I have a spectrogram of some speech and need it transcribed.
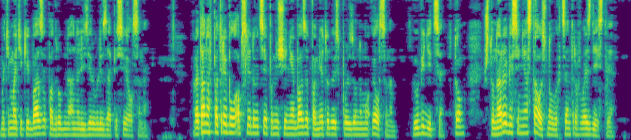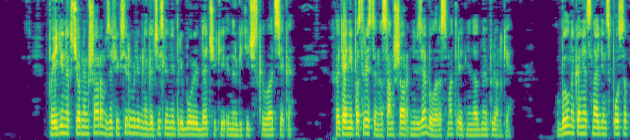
Математики базы подробно анализировали записи Элсона. Ротанов потребовал обследовать все помещения базы по методу, использованному Элсоном, и убедиться в том, что на Регасе не осталось новых центров воздействия. Поединок с черным шаром зафиксировали многочисленные приборы и датчики энергетического отсека. Хотя непосредственно сам шар нельзя было рассмотреть ни на одной пленке. Был наконец найден способ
